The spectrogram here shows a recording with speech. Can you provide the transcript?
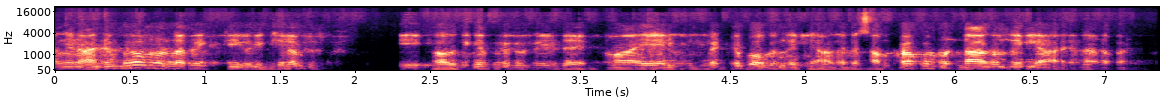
അങ്ങനെ അനുഭവമുള്ള വ്യക്തി ഒരിക്കലും ഈ ഭൗതിക പ്രകൃതിയുടെ മായയിൽ പെട്ടുപോകുന്നില്ല അങ്ങനെ സംഭ്രമം ഉണ്ടാകുന്നില്ല എന്നാണ് പറയുന്നത്.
